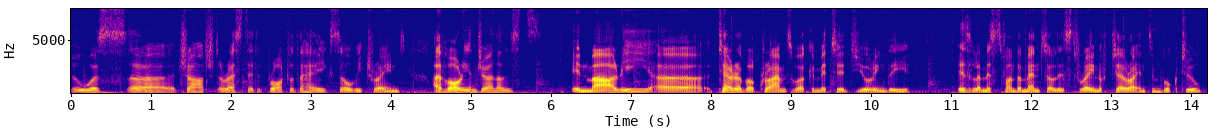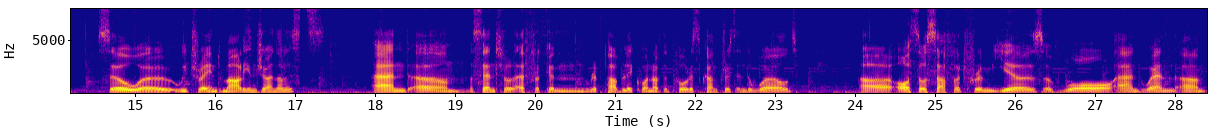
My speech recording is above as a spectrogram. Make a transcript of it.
who was uh, charged, arrested, brought to The Hague. So we trained Ivorian journalists. In Mali, uh, terrible crimes were committed during the Islamist fundamentalist reign of terror in Timbuktu. So uh, we trained Malian journalists. And um, the Central African Republic, one of the poorest countries in the world, uh, also suffered from years of war. And when um,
